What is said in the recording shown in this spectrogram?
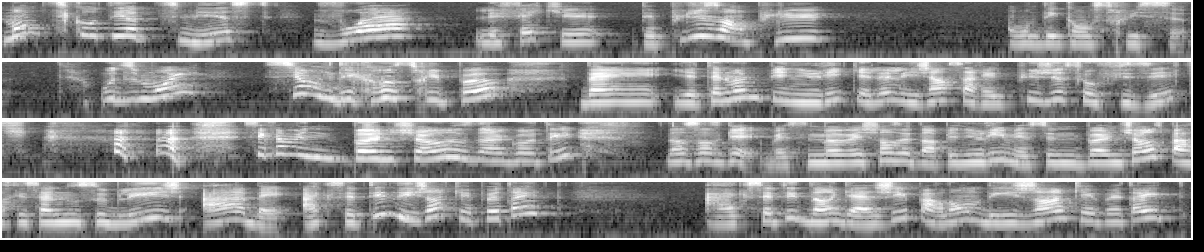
mon petit côté optimiste voit le fait que de plus en plus, on déconstruit ça. Ou du moins, si on ne déconstruit pas, ben, il y a tellement de pénurie que là, les gens s'arrêtent plus juste au physique. c'est comme une bonne chose d'un côté. Dans le sens que ben, c'est une mauvaise chose d'être en pénurie, mais c'est une bonne chose parce que ça nous oblige à ben, accepter des gens que peut-être. À accepter d'engager, pardon, des gens que peut-être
